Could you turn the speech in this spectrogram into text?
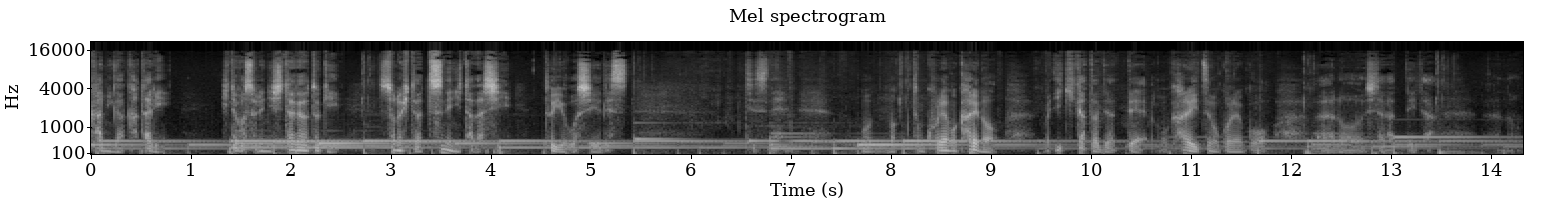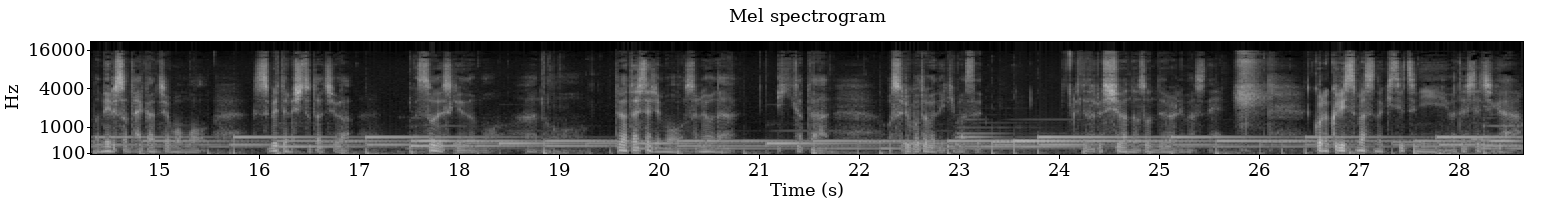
神が語り人がそれに従う時その人は常に正しいという教えです。ですね。もう、ま、これはもう彼の生き方であってもう彼いつもこれをこうあの従っていた。あのネルソン大館長ももう全ての人たちはそうですけれどもで私たちもそのような生き方をすることができます。それを主は望んでおられますね。このクリスマスの季節に私たちが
